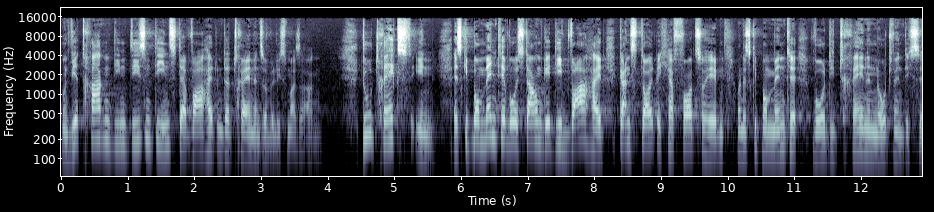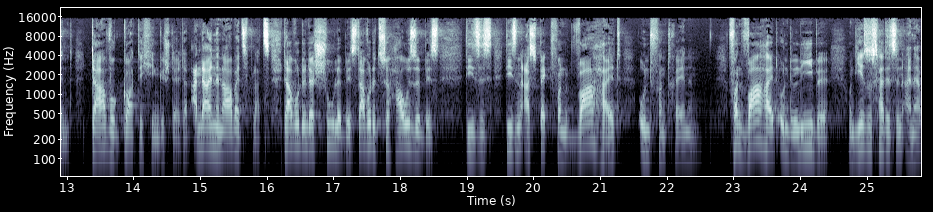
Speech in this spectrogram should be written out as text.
Und wir tragen diesen Dienst der Wahrheit und der Tränen, so will ich es mal sagen. Du trägst ihn. Es gibt Momente, wo es darum geht, die Wahrheit ganz deutlich hervorzuheben. Und es gibt Momente, wo die Tränen notwendig sind. Da, wo Gott dich hingestellt hat, an deinen Arbeitsplatz, da, wo du in der Schule bist, da, wo du zu Hause bist. Dieses, diesen Aspekt von Wahrheit und von Tränen von Wahrheit und Liebe. Und Jesus hat es in einer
